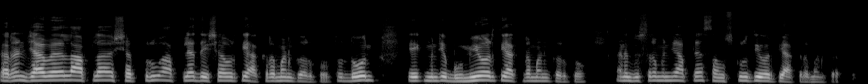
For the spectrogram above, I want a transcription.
कारण ज्या वेळेला आपला शत्रू आपल्या देशावरती आक्रमण करतो तो दोन एक म्हणजे भूमीवरती आक्रमण करतो आणि दुसरं म्हणजे आपल्या संस्कृतीवरती आक्रमण करतो.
